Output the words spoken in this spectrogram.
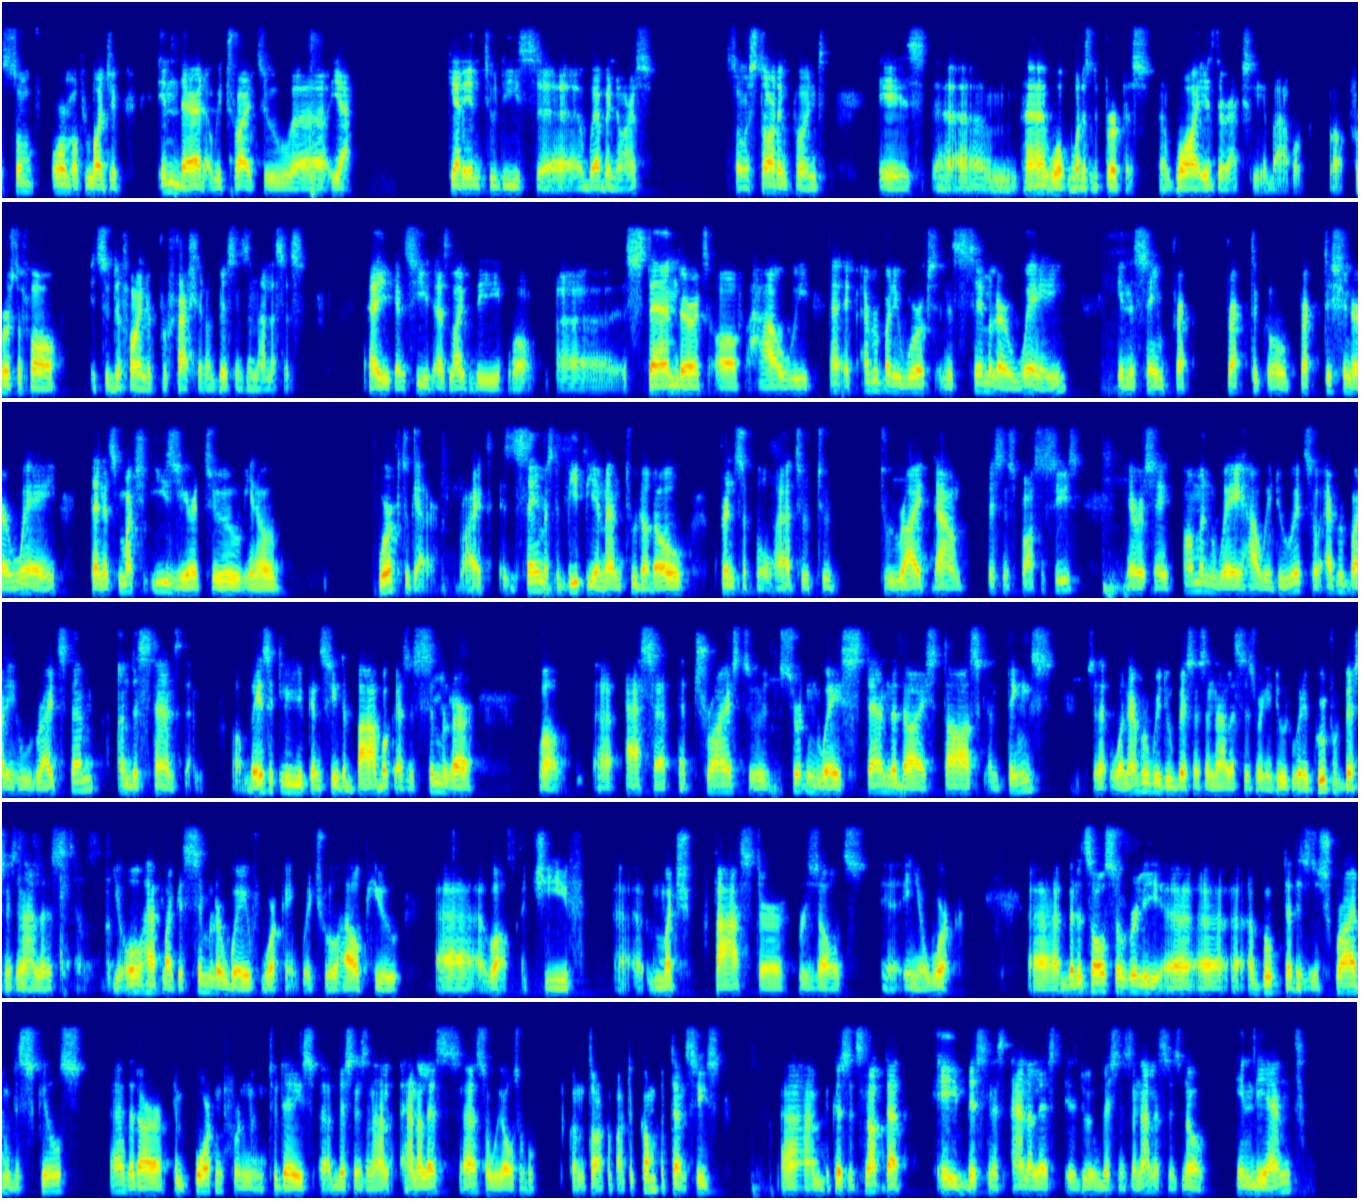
some form of logic in there that we try to, uh, yeah, get into these uh, webinars. So a starting point is um, what, what is the purpose and why is there actually a Babok? Well, first of all, it's to define the profession of business analysis. Uh, you can see it as like the well uh, standards of how we uh, if everybody works in a similar way in the same pra practical practitioner way then it's much easier to you know work together right? It's the same as the bpmn 2.0 principle uh, to to to write down business processes. There is a common way how we do it so everybody who writes them understands them. Well basically you can see the babok as a similar well uh, asset that tries to certain way standardize tasks and things so that whenever we do business analysis or you do it with a group of business analysts, you all have like a similar way of working, which will help you, uh, well, achieve uh, much faster results uh, in your work. Uh, but it's also really a, a, a, book that is describing the skills uh, that are important for today's uh, business anal analysts. so we also going to talk about the competencies um, because it's not that a business analyst is doing business analysis. No, in the end,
